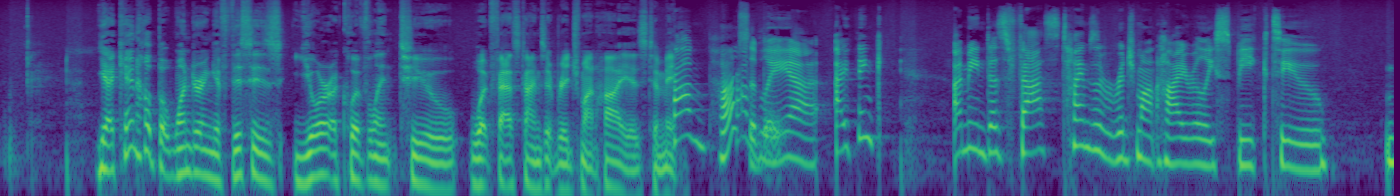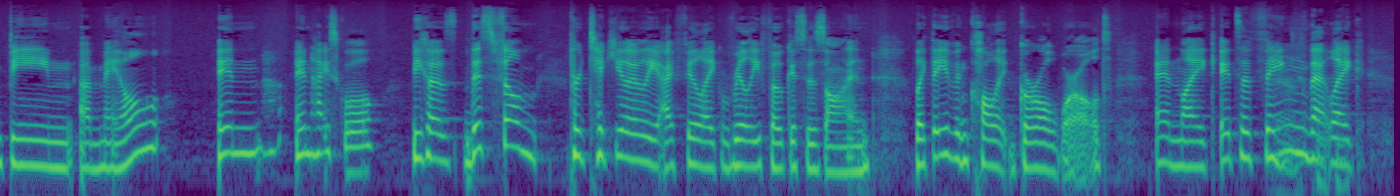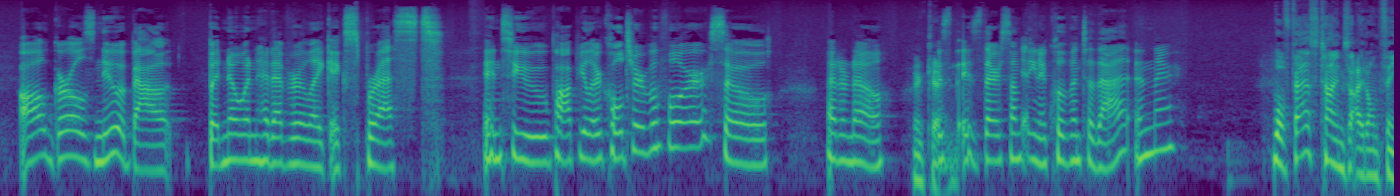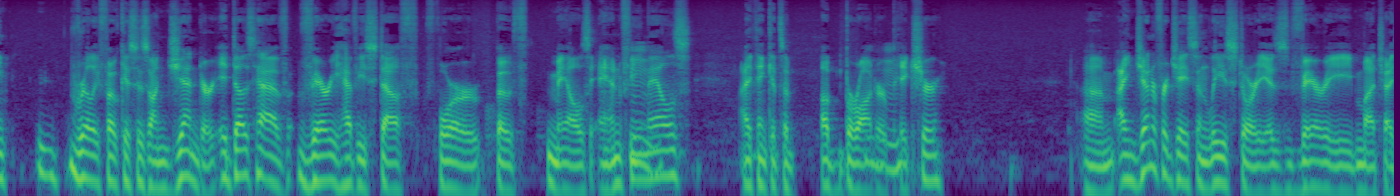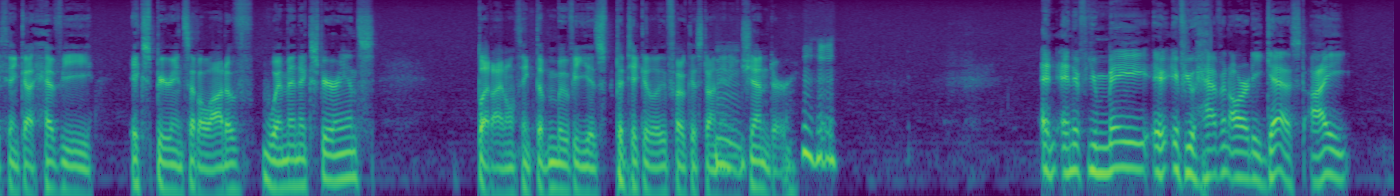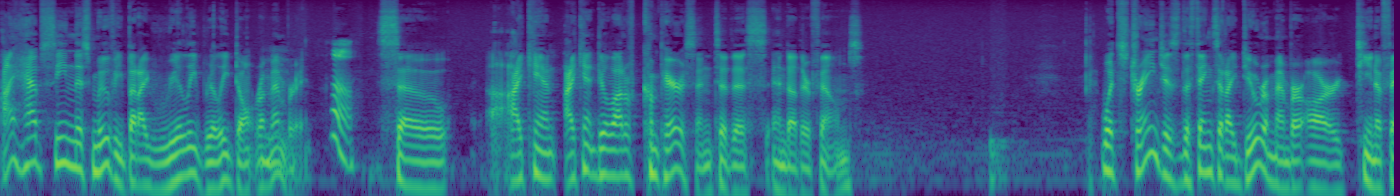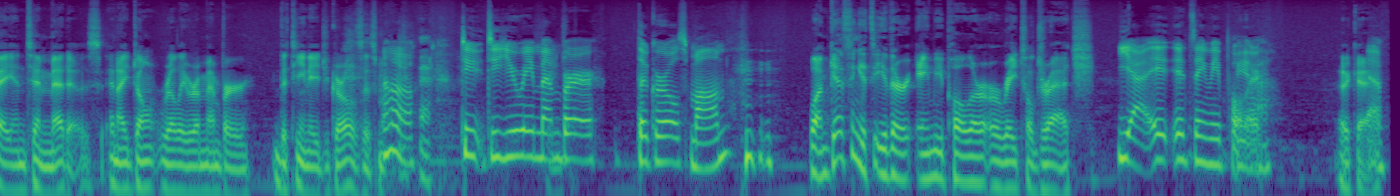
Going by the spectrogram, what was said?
Yeah, I can't help but wondering if this is your equivalent to what Fast Times at Ridgemont High is to me. Prob- Possibly. Probably, yeah. I think, I mean, does Fast Times of Ridgemont High really speak to being a male in in high school? Because this film particularly I feel like really focuses on like they even call it girl world. And like it's a thing that like all girls knew about, but no one had ever like expressed into popular culture before. So I don't know. Okay. Is, is there something equivalent to that in there? Well, Fast Times, I don't think really focuses on gender. It does have very heavy stuff for both males and hmm. females. I think it's a, a broader mm-hmm. picture. Um, I, Jennifer Jason Leigh's story is very much, I think, a heavy experience that a lot of women experience. But I don't think the movie is particularly focused on any hmm. gender. Mm-hmm. And and if you may, if you haven't already guessed, I I have seen this movie, but I really, really don't hmm. remember it. Huh. So I can't I can't do a lot of comparison to this and other films. What's strange is the things that I do remember are Tina Fey and Tim Meadows, and I don't really remember the teenage girls as much. Oh. Do do you remember the girl's mom? Well, I'm guessing it's either Amy Poehler or Rachel Dratch. Yeah, it, it's Amy Poehler. Yeah. Okay. Yeah.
